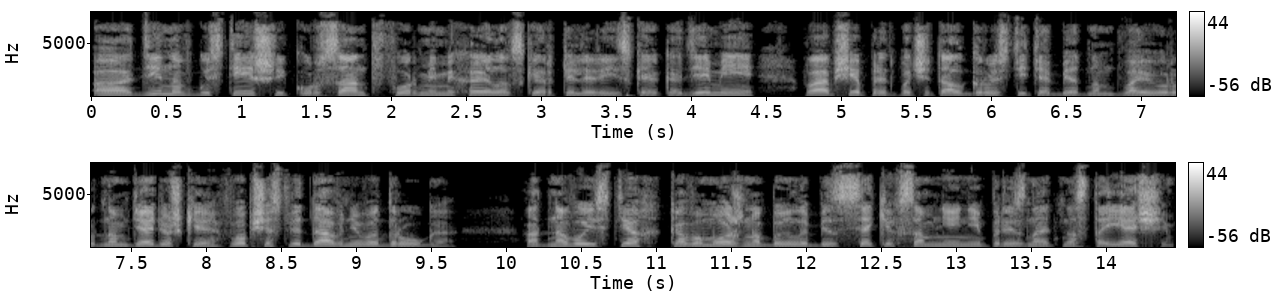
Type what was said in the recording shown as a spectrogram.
А один августейший курсант в форме Михайловской артиллерийской академии вообще предпочитал грустить о бедном двоюродном дядюшке в обществе давнего друга, одного из тех, кого можно было без всяких сомнений признать настоящим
